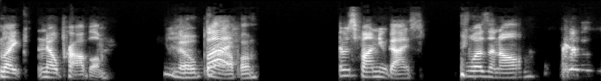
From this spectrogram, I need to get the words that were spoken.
Like, no problem. No But- problem. It was fun, you guys. It wasn't all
